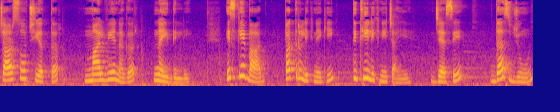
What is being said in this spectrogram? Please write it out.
चार सौ छिहत्तर, मालवीय नगर, नई दिल्ली। इसके बाद पत्र लिखने की तिथि लिखनी चाहिए, जैसे 10 जून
